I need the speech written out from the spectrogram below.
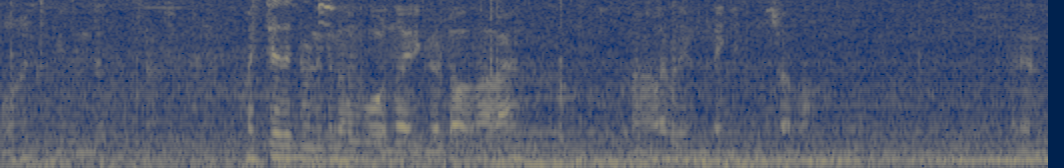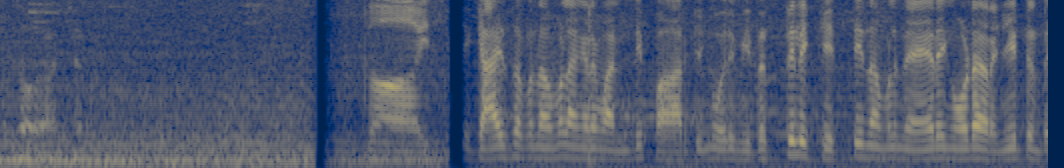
world വിതിന്റെ സെൽഫ് പറ്റിയതിന്റെ ഉള്ളിൽ നമ്മൾ പോകുന്നതായിരിക്കും കേട്ടോ. നാളെ നാളെ ഇവിടെ ഉണ്ടെങ്കിൽ ഗായ്സ് അപ്പോൾ നമ്മൾ അങ്ങനെ വണ്ടി പാർക്കിംഗ് ഒരു വിധത്തിൽ കിട്ടി. നമ്മൾ നേരെ ഇങ്ങോട്ട് ഇറങ്ങിയിട്ടുണ്ട്.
